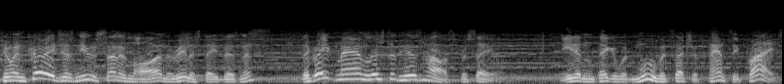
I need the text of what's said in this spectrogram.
To encourage his new son-in-law in the real estate business, the great man listed his house for sale. He didn't think it would move at such a fancy price,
